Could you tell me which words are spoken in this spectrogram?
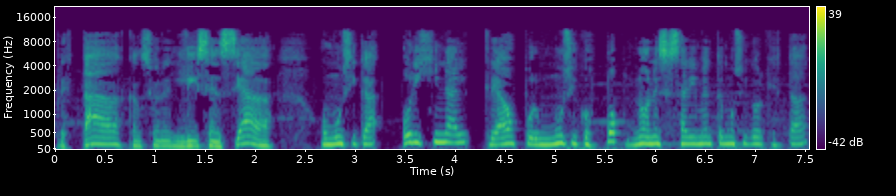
prestadas, canciones licenciadas o música original creados por músicos pop, no necesariamente música orquestada,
